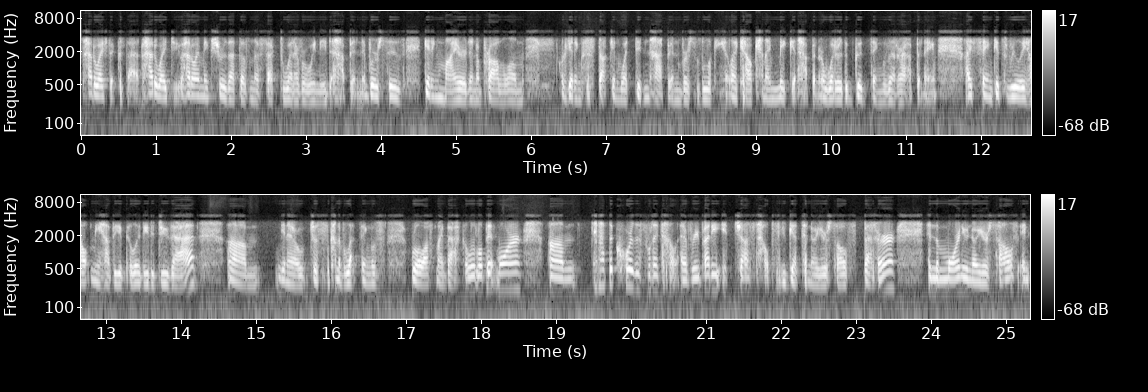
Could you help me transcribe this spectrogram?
How do I fix that? How do I do? How do I make sure that doesn't affect whatever we need to happen? Versus getting mired in a problem or getting stuck in what didn't happen versus looking at like how can I make it happen or what are the good things that are happening. I think it's really helped me have the ability to do that. Um, you know, just kind of let things roll off my back a little bit more. Um, and at the core, this is what I tell everybody. It just helps you get to know yourself better. And the more you know yourself in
